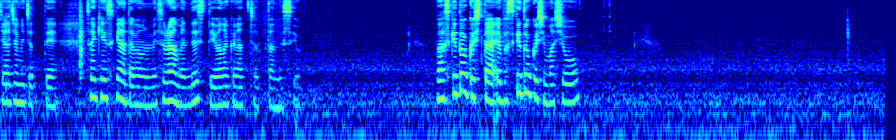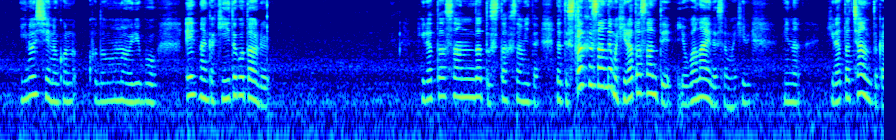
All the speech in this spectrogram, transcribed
ちゃ始めちゃって最近好きな食べ物味噌ラーメンですって言わなくなっちゃったんですよ。バスケトークしたい。えバスケトークしましょう。イノシシのこの子供の売り棒。えなんか聞いたことある。平田さんだとスタッフさんみたい。だってスタッフさんでも平田さんって呼ばないですもんひみんな平田ちゃんとか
